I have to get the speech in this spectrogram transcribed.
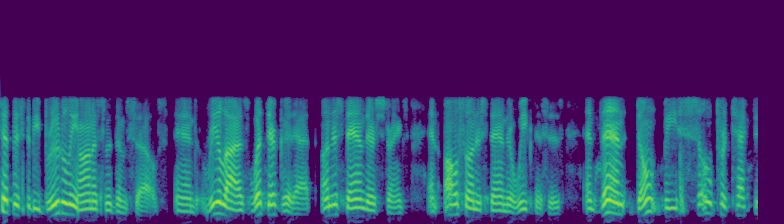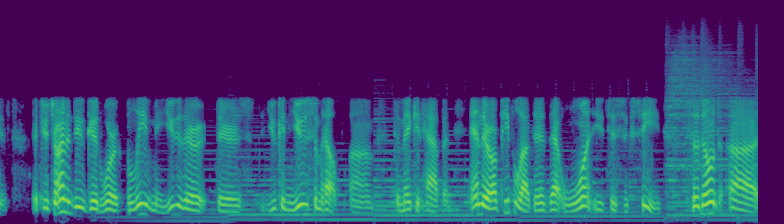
tip is to be brutally honest with themselves and realize what they're good at, understand their strengths, and also understand their weaknesses. And then don't be so protective. If you're trying to do good work, believe me, you there there's you can use some help um, to make it happen. And there are people out there that want you to succeed. So don't uh,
